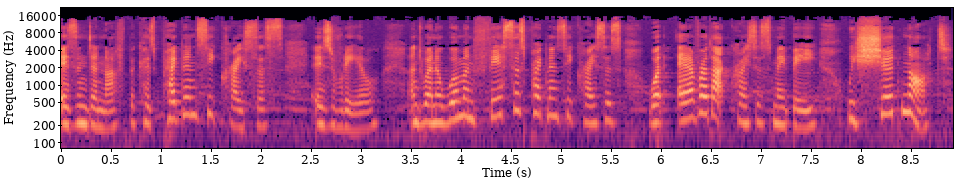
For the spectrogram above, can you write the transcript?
isn't enough because pregnancy crisis is real. And when a woman faces pregnancy crisis, whatever that crisis may be, we should not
